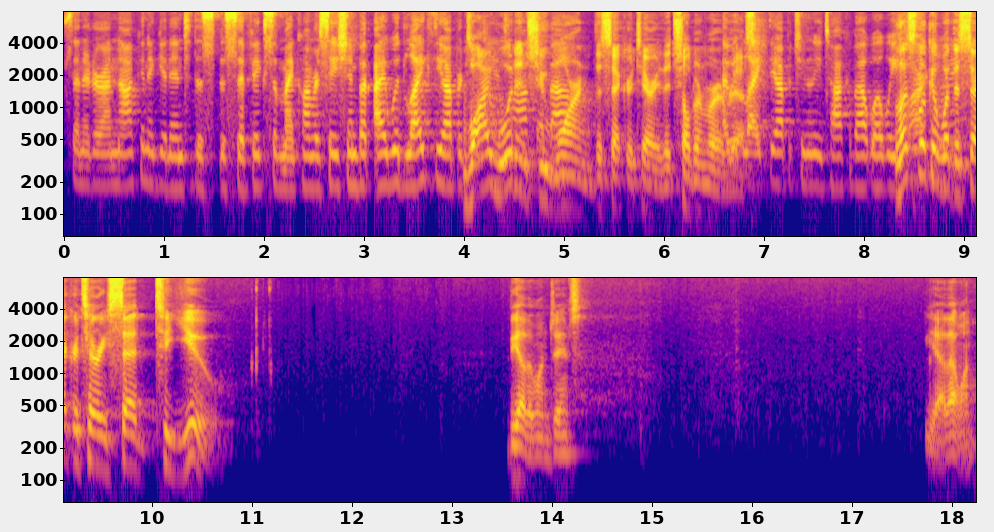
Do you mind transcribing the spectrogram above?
Senator, I'm not going to get into the specifics of my conversation, but I would like the opportunity Why to wouldn't talk you about- warn the secretary that children were I at would risk? like the opportunity to talk about what we Let's look at what the secretary said to you. The other one, James. Yeah, that one.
